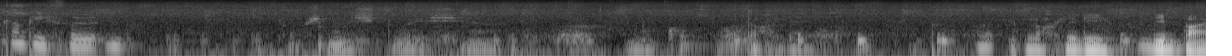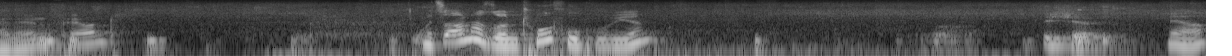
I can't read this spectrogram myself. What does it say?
Scampi-Föten. Glaub ich noch nicht durch hier. Mal kurz weiter. Noch hier die, die Beine entfernt. Willst du auch noch so einen Tofu probieren? Ich jetzt? Ja.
